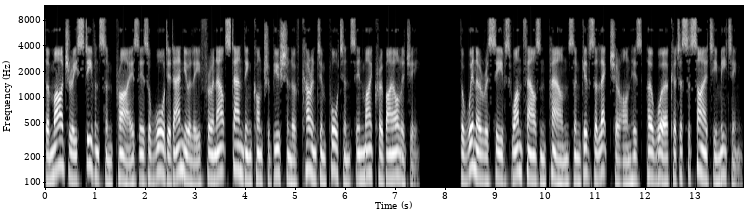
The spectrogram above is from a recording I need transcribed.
The Marjory Stephenson Prize is awarded annually for an outstanding contribution of current importance in microbiology. The winner receives £1,000 and gives a lecture on his, her work at a society meeting.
